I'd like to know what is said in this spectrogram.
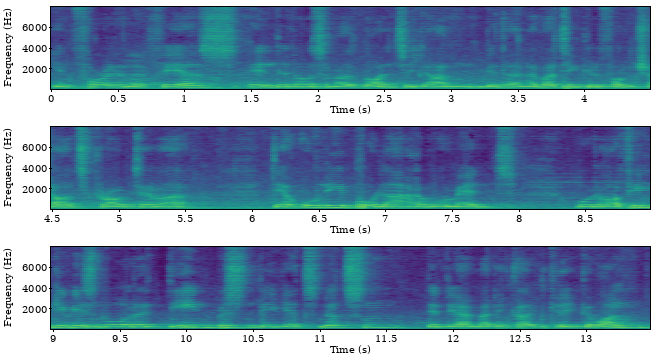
in Foreign Affairs Ende 1990 an mit einem Artikel von Charles Krauthammer, Der unipolare Moment wo darauf hingewiesen wurde, den müssen wir jetzt nutzen, denn wir haben ja den Kalten Krieg gewonnen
